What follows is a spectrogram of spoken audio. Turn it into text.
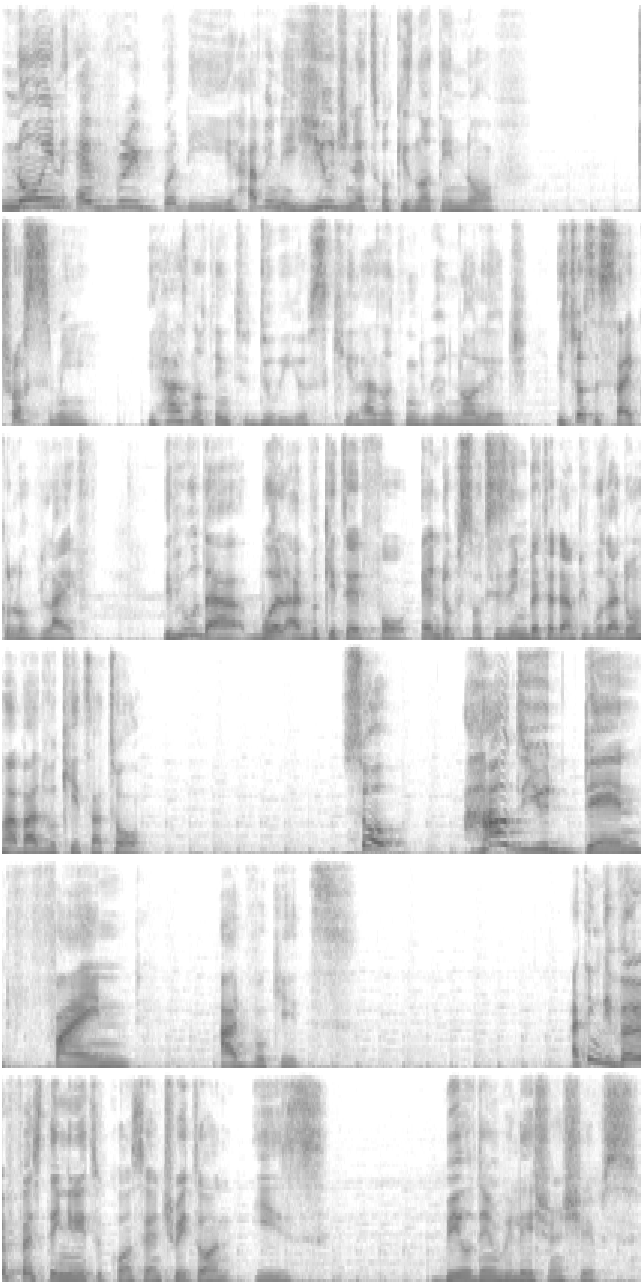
knowing everybody, having a huge network is not enough. Trust me, it has nothing to do with your skill, has nothing to do with your knowledge. It's just a cycle of life. The people that are well advocated for end up succeeding better than people that don't have advocates at all. So, how do you then find advocates? I think the very first thing you need to concentrate on is building relationships.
